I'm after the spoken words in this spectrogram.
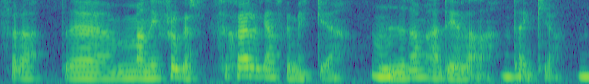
För att eh, man ifrågasätter sig själv ganska mycket i de här delarna, tänker jag.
